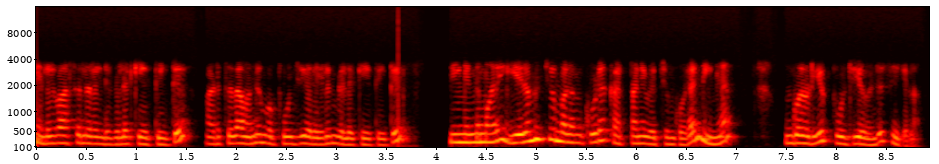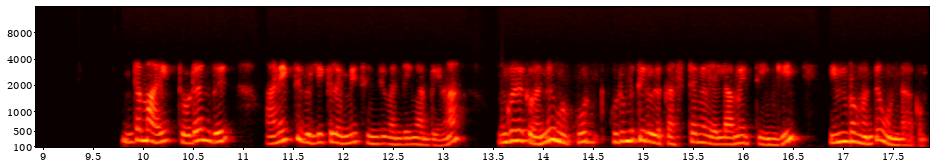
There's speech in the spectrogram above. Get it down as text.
நிலைவாசல ரெண்டு விளக்கு ஏற்றிட்டு அடுத்ததா வந்து உங்க பூஜை அறையிலும் விளக்கு ஏற்றிட்டு நீங்க இந்த மாதிரி எலுமிச்சம்பழம் கூட கட் பண்ணி வச்சும் கூட நீங்க உங்களுடைய பூஜையை வந்து செய்யலாம். இந்த மாதிரி தொடர்ந்து அனைத்து வெள்ளிக்கிழமையும் செஞ்சு வந்தீங்க அப்படின்னா உங்களுக்கு வந்து உங்க குடும்பத்தில் உள்ள கஷ்டங்கள் எல்லாமே தீங்கி இன்பம் வந்து உண்டாகும்.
